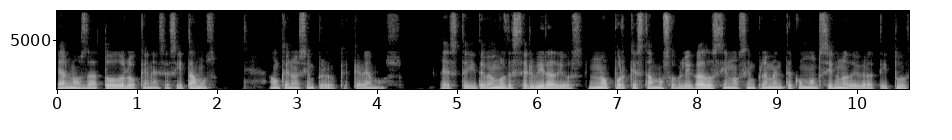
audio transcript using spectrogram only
Él nos da todo lo que necesitamos aunque no es siempre lo que queremos. Este, y debemos de servir a Dios, no porque estamos obligados, sino simplemente como un signo de gratitud.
